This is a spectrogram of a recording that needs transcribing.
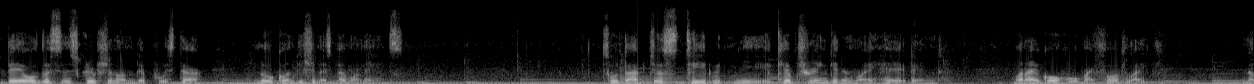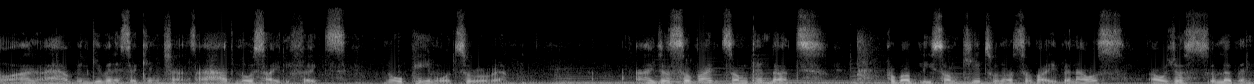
the oldest inscription on the poster, no condition is permanent. So that just stayed with me. It kept ringing in my head. And when I got home, I felt like, no, I, I have been given a second chance. I had no side effects, no pain whatsoever. I just survived something that probably some kids will not survive. And I was I was just 11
